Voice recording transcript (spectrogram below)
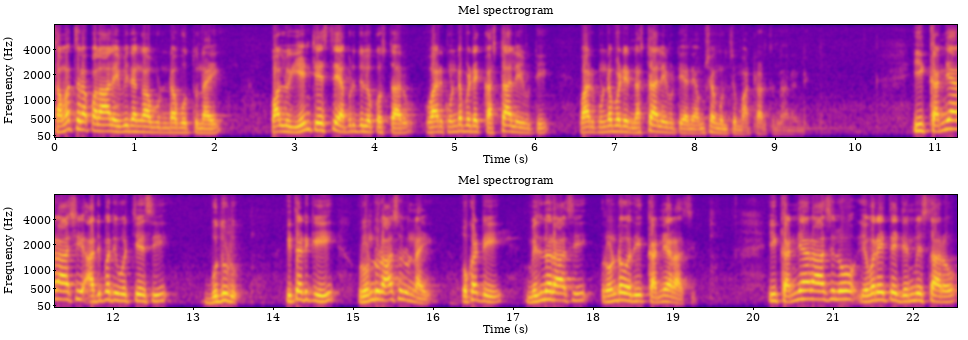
సంవత్సర ఫలాలు ఏ విధంగా ఉండబోతున్నాయి? వాళ్ళు ఏం చేస్తే అభివృద్ధిలోకి వస్తారు? వారికి ఉండబడే కష్టాలు ఏమిటి? వారికి ఉండబడే నష్టాలు ఏమిటి అనే అంశం గురించి మాట్లాడుతున్నానండి. ఈ కన్యారాశి అధిపతి వచ్చేసి బుధుడు. ఇతడికి రెండు రాశులు ఉన్నాయి. ఒకటి మిథున రాశి రెండవది కన్యారాశి ఈ కన్యారాశిలో ఎవరైతే జన్మిస్తారో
